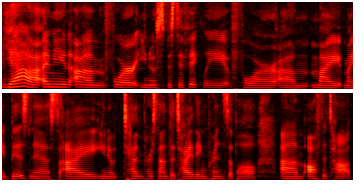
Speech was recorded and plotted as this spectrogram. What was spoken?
Yeah, I mean, um, for you know specifically for um, my my business, I you know ten percent the tithing principle um, off the top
